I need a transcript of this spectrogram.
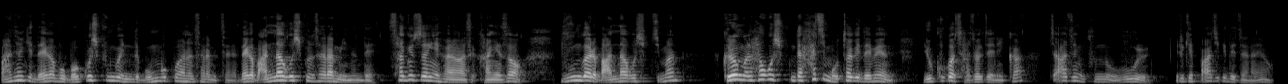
만약에 내가 뭐 먹고 싶은 거 있는데 못 먹고 하는 사람 있잖아요. 내가 만나고 싶은 사람이 있는데 사교성이 강해서 누군가를 만나고 싶지만 그런 걸 하고 싶은데 하지 못하게 되면 욕구가 좌절되니까 짜증, 분노, 우울 이렇게 빠지게 되잖아요.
